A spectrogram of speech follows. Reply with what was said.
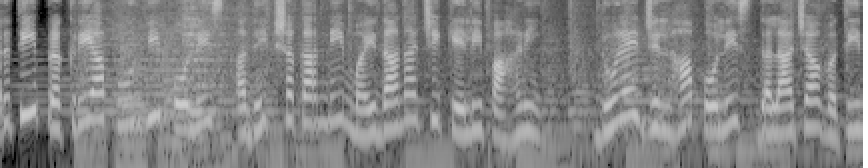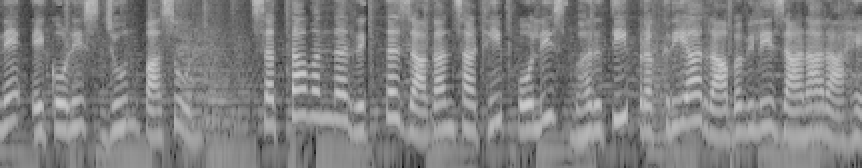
भरती प्रक्रिया पूर्वी पोलीस अधीक्षकांनी मैदानाची केली पाहणी. धुळे जिल्हा पोलीस दलाच्या वतीने एकोणीस जून पासून सत्तावन्न रिक्त जागांसाठी पोलीस भरती प्रक्रिया राबविली जाणार आहे.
